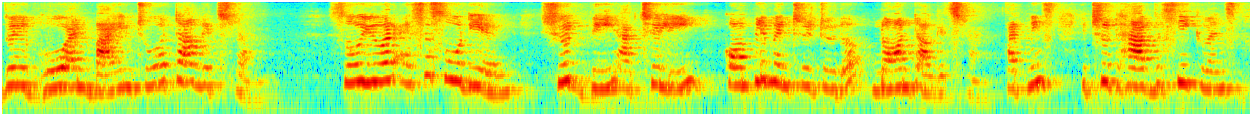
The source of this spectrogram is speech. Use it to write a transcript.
will go and bind to a target strand. So your SSODN should be actually complementary to the non-target strand. That means it should have the sequence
